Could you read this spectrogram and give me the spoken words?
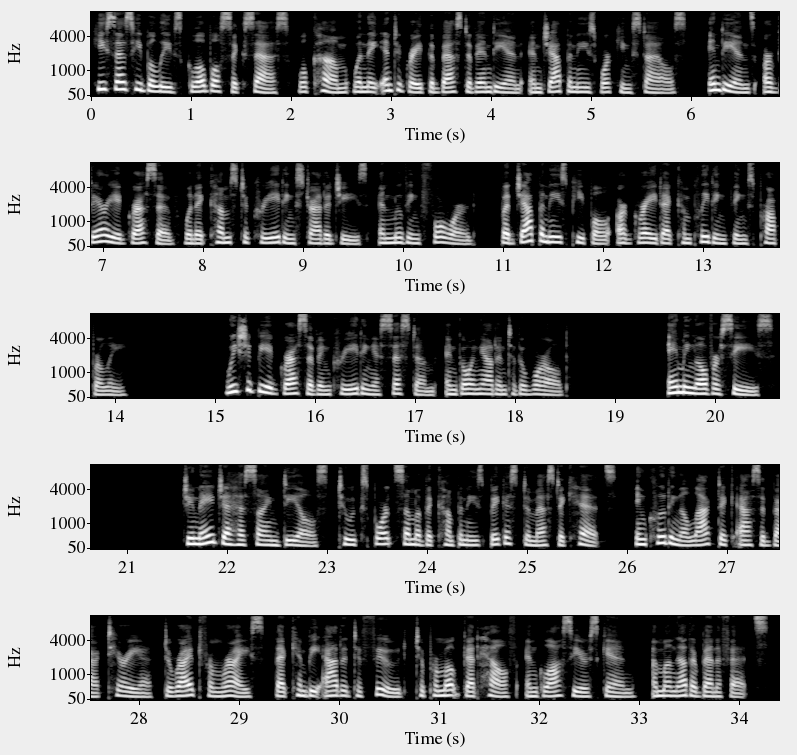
He says he believes global success will come when they integrate the best of Indian and Japanese working styles. Indians are very aggressive when it comes to creating strategies and moving forward, but Japanese people are great at completing things properly. We should be aggressive in creating a system and going out into the world. Aiming overseas. Juneja has signed deals to export some of the company's biggest domestic hits, including a lactic acid bacteria derived from rice that can be added to food to promote gut health and glossier skin, among other benefits.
